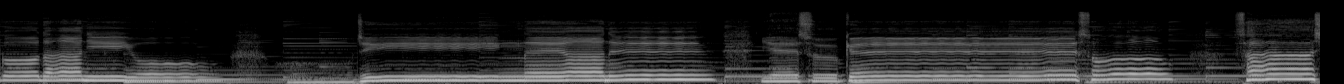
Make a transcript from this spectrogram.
것 아니요 오직 내 안에 예수께서 사신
